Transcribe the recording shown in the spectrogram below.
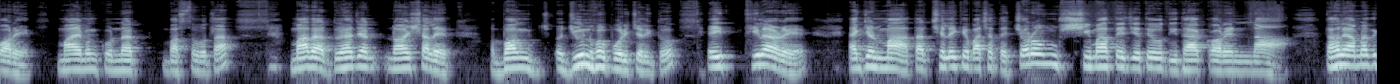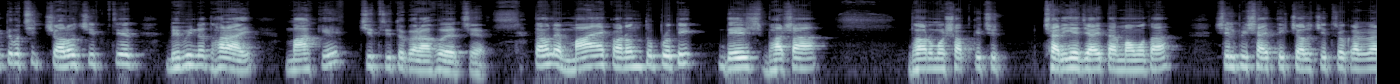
পড়ে। মা এবং কন্যার বাস্তবতা। মাদার নয় সালের বং জুনহো পরিচালিত। এই থ্রিলারে একজন মা তার ছেলেকে বাঁচাতে চরম সীমাতে যেতেও দ্বিধা করেন না। তাহলে আমরা দেখতে পাচ্ছি চলচ্চিত্রের বিভিন্ন ধারায় মাকে চিত্রিত করা হয়েছে। তাহলে মা এক অনন্ত প্রতীক, দেশ, ভাষা, ধর্ম সব কিছু ছাড়িয়ে যায় তার মমতা। শিল্পী, সাহিত্যিক, চলচ্চিত্রকাররা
